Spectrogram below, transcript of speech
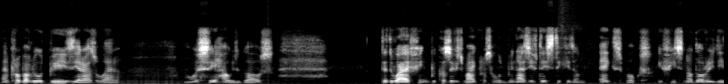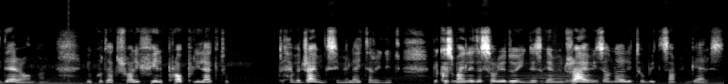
And probably would be easier as well. We'll see how it goes. That's why I think, because if it's Microsoft, it would be nice if they stick it on Xbox, if it's not already there on, and you could actually feel properly like to have a driving simulator in it. Because mainly that's all you do in this game. You drive is on a little bit something else.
